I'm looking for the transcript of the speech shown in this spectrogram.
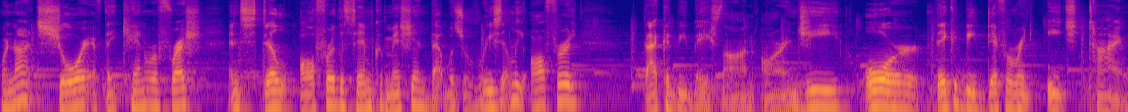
we're not sure if they can refresh and still offer the same commission that was recently offered. That could be based on RNG or they could be different each time.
